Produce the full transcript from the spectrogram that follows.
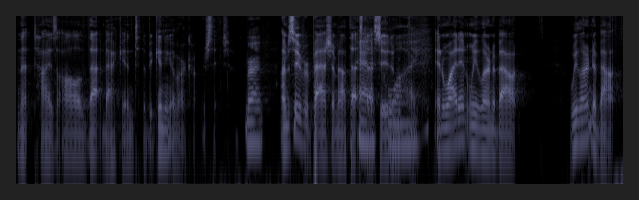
And that ties all of that back into the beginning of our conversation. Right. I'm super passionate about that Ask stuff, dude. And- why. And why didn't we learn about? We learned about.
